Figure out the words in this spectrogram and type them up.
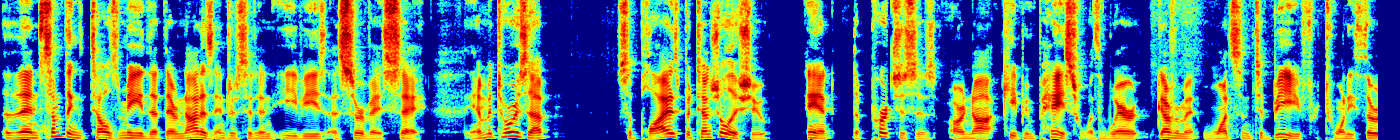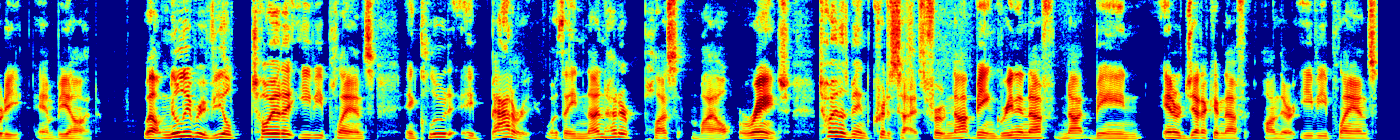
then something tells me that they're not as interested in EVs as surveys say. The inventory's up, supply is potential issue, and the purchases are not keeping pace with where government wants them to be for 2030 and beyond. Well, newly revealed Toyota EV plans include a battery with a 900 plus mile range. Toyota's been criticized for not being green enough, not being energetic enough on their EV plans,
